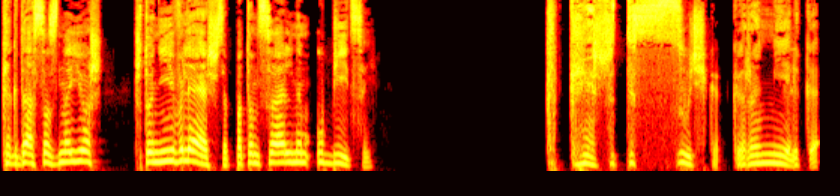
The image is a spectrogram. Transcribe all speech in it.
когда осознаешь, что не являешься потенциальным убийцей. «Какая же ты сучка, карамелька!»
